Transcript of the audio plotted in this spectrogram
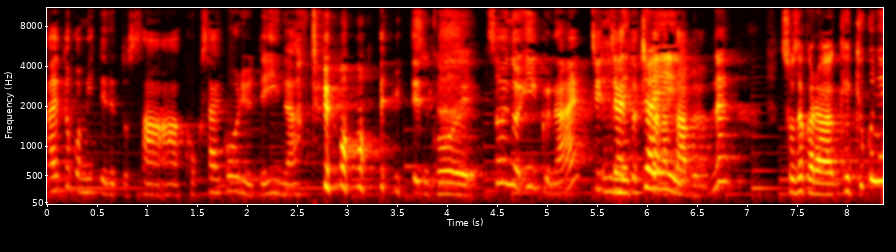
ああいうとこ見てるとさ、あ国際交流っていいなって思って見てる。すごい。そういうのいいくない？ちっちゃい時から多分ね。そう、だから結局ね、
